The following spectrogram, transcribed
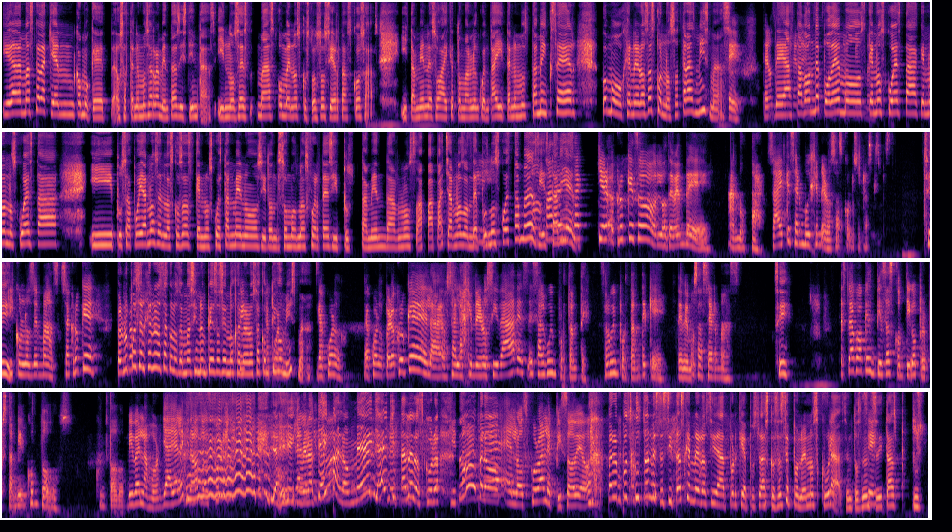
Y además cada quien como que, o sea, tenemos herramientas distintas y nos es más o menos costoso ciertas cosas. Y también eso hay que tomarlo en cuenta y tenemos también que ser como generosas con nosotras mismas. Sí. De hasta dónde podemos, qué nos cuesta, qué no nos cuesta y pues apoyarnos en las cosas que nos cuestan menos y donde somos más fuertes y pues también darnos, apapacharnos donde Sí. pues nos cuesta más No, y está bien. O sea, quiero, creo que eso lo deben de anotar. O sea, hay que ser muy generosas con nosotras mismas y sí, con los demás. O sea, creo que pero no creo- puedes ser generosa con los demás si no empiezas siendo generosa contigo misma. De acuerdo, de acuerdo. Pero creo que la, o sea, la generosidad es, es algo importante. Es algo importante que debemos hacer más. Sí. Estoy de acuerdo que empiezas contigo, pero pues también con todos. Con todo. Vive el amor. Ya, ya le quitamos lo oscuro. Y ahí dije, mira, ok, palomé, ya el quitarle el oscuro. Quitarle pero- el oscuro al episodio. Pero pues justo necesitas generosidad porque pues las cosas se ponen oscuras. Entonces Sí. necesitas pues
